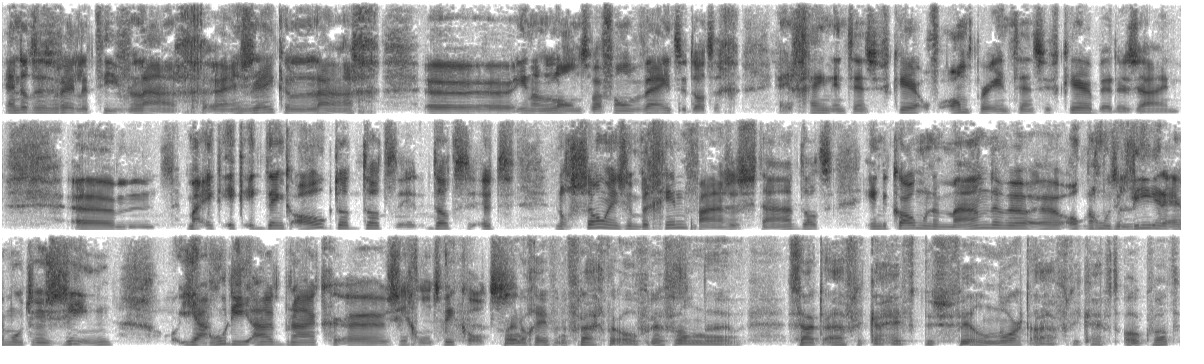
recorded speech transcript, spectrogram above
En dat is relatief laag. Uh, en zeker laag uh, in een land waarvan we weten dat er geen intensive care of amper intensive care bedden zijn. Um, maar ik, ik, ik denk ook dat, dat, dat het nog zo in zijn beginfase staat dat in de komende maanden we ook nog moeten leren en moeten zien ja, hoe die uh, zich ontwikkelt. Maar nog even een vraag daarover. Hè, van uh, Zuid-Afrika heeft dus veel, Noord-Afrika heeft ook wat.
